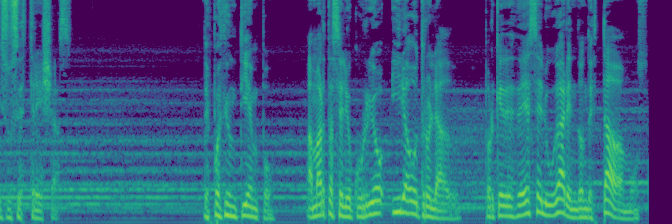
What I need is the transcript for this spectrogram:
y sus estrellas. Después de un tiempo, a Marta se le ocurrió ir a otro lado, porque desde ese lugar en donde estábamos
